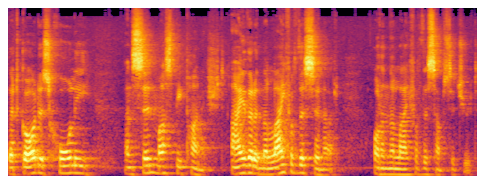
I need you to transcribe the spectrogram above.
that God is holy and sin must be punished, either in the life of the sinner or in the life of the substitute.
